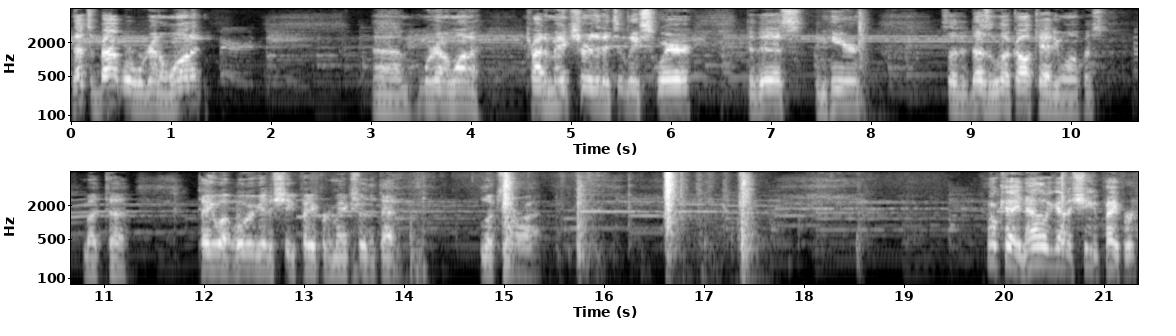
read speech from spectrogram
that's about where we're going to want it. Um, we're going to want to try to make sure that it's at least square to this and here so that it doesn't look all cattywampus. But uh, tell you what, we'll go get a sheet of paper to make sure that that looks all right. Okay, now that we got a sheet of paper,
